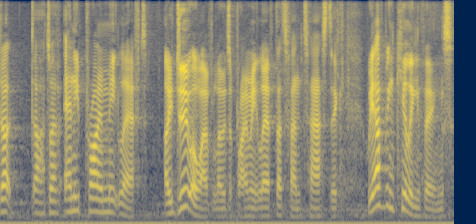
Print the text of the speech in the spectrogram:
Do I, ah, do I have any prime meat left? I do! Oh, I have loads of prime meat left, that's fantastic. We have been killing things.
